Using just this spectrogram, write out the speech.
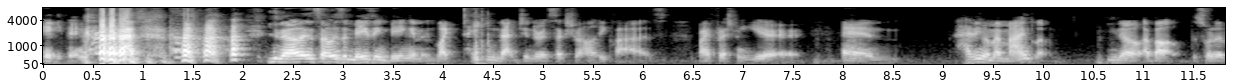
anything. you know, and so it was amazing being in like taking that gender and sexuality class my freshman year and having my mind blown, you mm-hmm. know, about the sort of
